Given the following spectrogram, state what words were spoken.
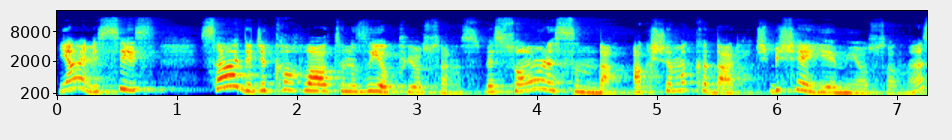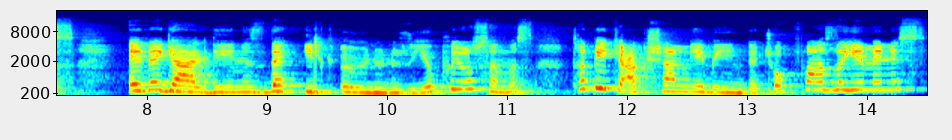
Yani siz sadece kahvaltınızı yapıyorsanız ve sonrasında akşama kadar hiçbir şey yemiyorsanız eve geldiğinizde ilk öğününüzü yapıyorsanız tabii ki akşam yemeğinde çok fazla yemeniz,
